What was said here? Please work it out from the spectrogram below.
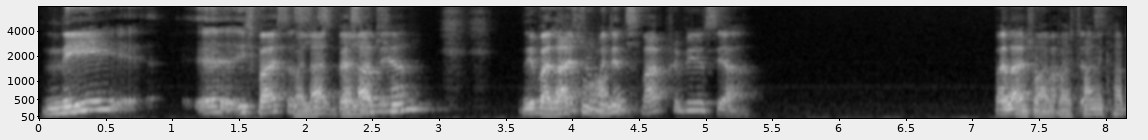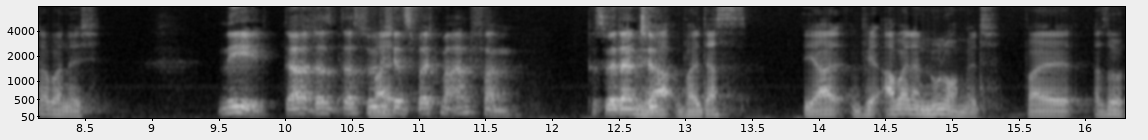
Nee, äh, ich weiß, dass bei das besser wäre. Nee, bei, bei Lightroom, Lightroom mit den Smart Previews, ja. Bei Lightroom bei, bei Final Cut aber nicht. Nee, da, das, das würde ich jetzt vielleicht mal anfangen. Das wäre dein Tipp. Ja, weil das, ja, wir arbeiten nur noch mit. Weil, also,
